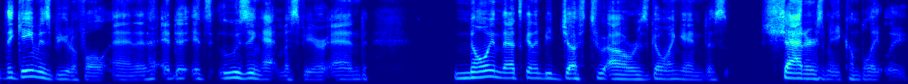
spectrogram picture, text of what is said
the game is beautiful and it, it it's oozing atmosphere and knowing that it's going to be just two hours going in just shatters me completely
